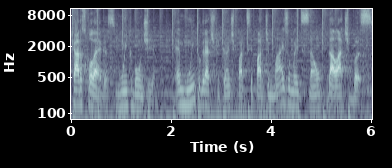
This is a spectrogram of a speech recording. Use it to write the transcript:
Caros colegas, muito bom dia é muito gratificante participar de mais uma edição da Latbus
